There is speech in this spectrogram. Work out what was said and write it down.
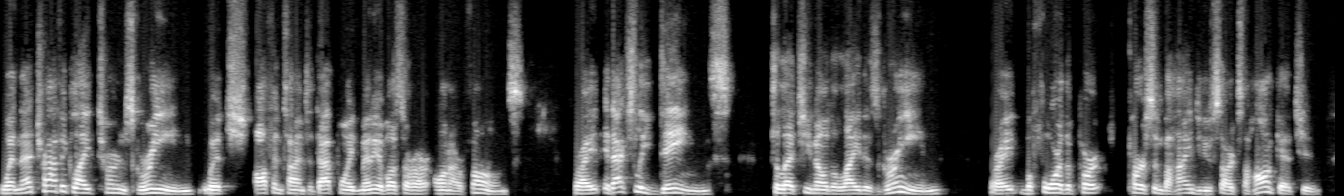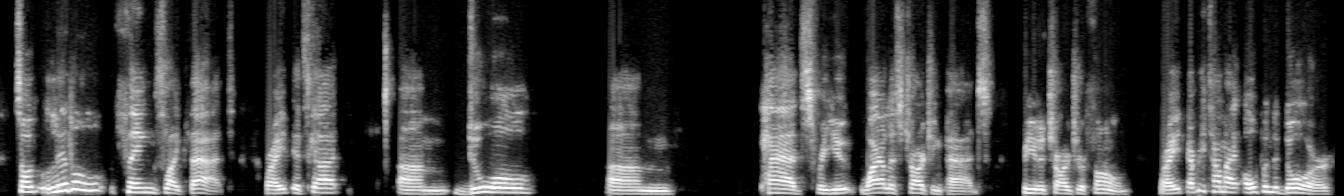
when that traffic light turns green, which oftentimes at that point many of us are on our phones, right? It actually dings to let you know the light is green right? Before the per- person behind you starts to honk at you. So little things like that, right? It's got um, dual um, pads for you, wireless charging pads for you to charge your phone, right? Every time I open the door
